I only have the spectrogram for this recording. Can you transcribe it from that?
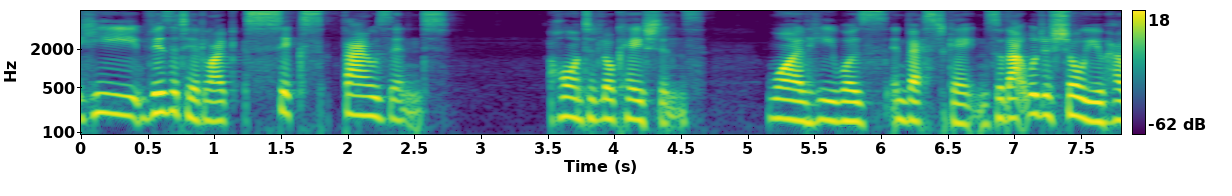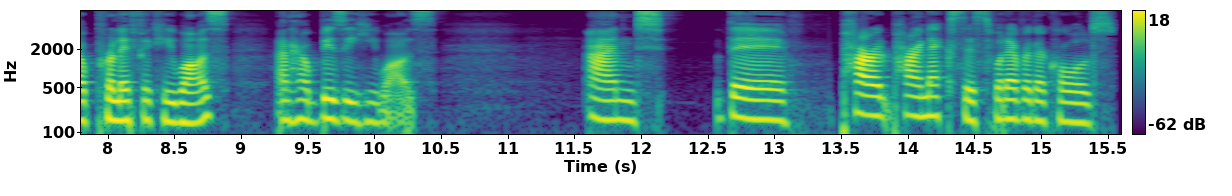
he visited like six thousand haunted locations while he was investigating. So that will just show you how prolific he was and how busy he was. And the Par- Paranexus, whatever they're called,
